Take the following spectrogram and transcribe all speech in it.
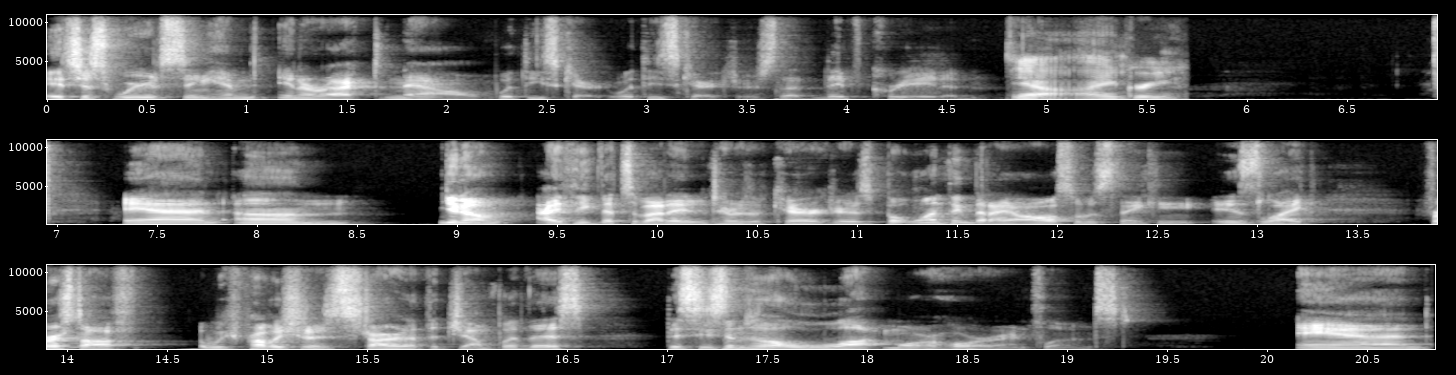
It's just weird seeing him interact now with these char- with these characters that they've created. Yeah, I agree. And um, you know, I think that's about it in terms of characters. But one thing that I also was thinking is like, first off, we probably should have started at the jump with this. This season is a lot more horror influenced, and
